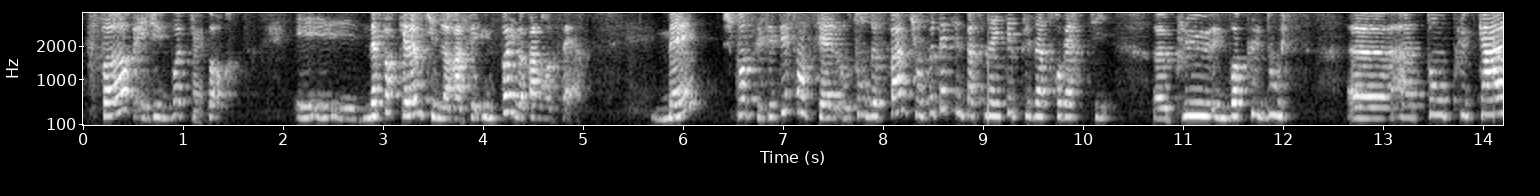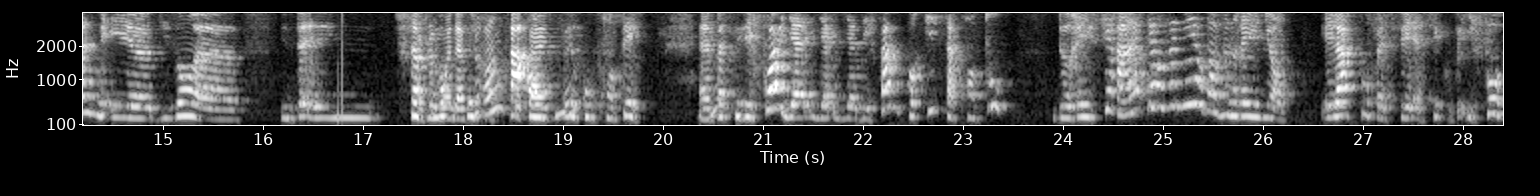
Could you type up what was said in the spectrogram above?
fort et j'ai une voix qui porte. Et, n'importe quel homme qui me l'aura fait une fois, il ne va pas le refaire. Mais je pense que c'est essentiel autour de femmes qui ont peut-être une personnalité plus introvertie, euh, plus, une voix plus douce, euh, un ton plus calme et, euh, disons, une, tout simplement, moins d'assurance, pas envie de confronter. Mm-hmm. Parce que des fois, il y a, y, a, y a, des femmes pour qui ça prend tout de réussir à intervenir dans une réunion. Et là, pouf, elle se fait, elle se fait couper. Il faut,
